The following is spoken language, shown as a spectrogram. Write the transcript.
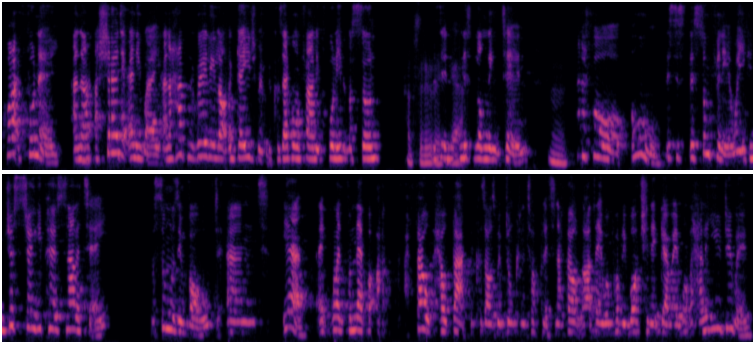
quite funny. And I, I shared it anyway, and I hadn't really a lot of engagement because everyone found it funny that my son absolutely was in, yeah. on LinkedIn. Mm. And I thought, oh, this is there's something here where you can just show your personality. My son was involved, and yeah, it went from there. But I, felt held back because I was with Duncan and Toplis, and I felt like they were probably watching it going, What the hell are you doing?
